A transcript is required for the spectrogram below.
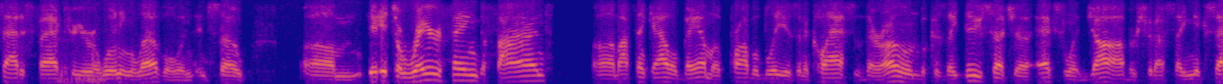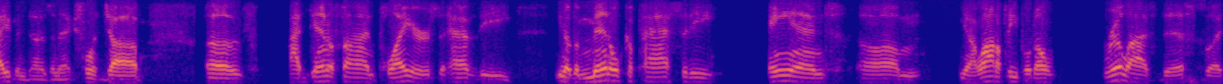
satisfactory or a winning level. And and so um, it's a rare thing to find. Um, I think Alabama probably is in a class of their own because they do such an excellent job, or should I say, Nick Saban does an excellent job of identifying players that have the, you know, the mental capacity and, um, you know, a lot of people don't realize this, but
